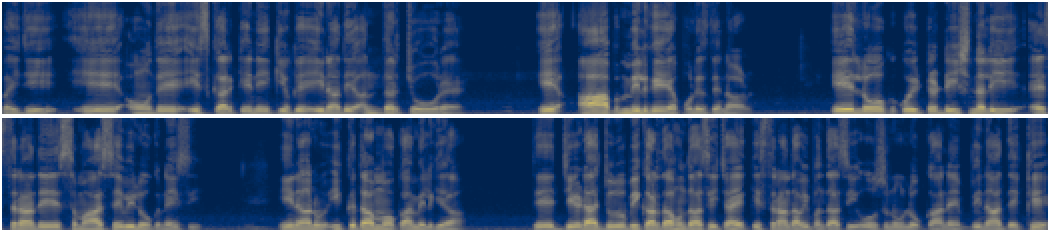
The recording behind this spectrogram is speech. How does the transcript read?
ਬਈ ਜੀ ਇਹ ਆਉਂਦੇ ਇਸ ਕਰਕੇ ਨਹੀਂ ਕਿਉਂਕਿ ਇਹਨਾਂ ਦੇ ਅੰਦਰ ਚੋਰ ਹੈ। ਇਹ ਆਪ ਮਿਲ ਗਏ ਆ ਪੁਲਿਸ ਦੇ ਨਾਲ। ਇਹ ਲੋਕ ਕੋਈ ਟ੍ਰੈਡੀਸ਼ਨਲੀ ਇਸ ਤਰ੍ਹਾਂ ਦੇ ਸਮਾਜ ਸੇਵੀ ਲੋਕ ਨਹੀਂ ਸੀ। ਇਹਨਾਂ ਨੂੰ ਇੱਕ ਦਾ ਮੌਕਾ ਮਿਲ ਗਿਆ ਤੇ ਜਿਹੜਾ ਜੋ ਵੀ ਕਰਦਾ ਹੁੰਦਾ ਸੀ ਚਾਹੇ ਕਿਸ ਤਰ੍ਹਾਂ ਦਾ ਵੀ ਬੰਦਾ ਸੀ ਉਸ ਨੂੰ ਲੋਕਾਂ ਨੇ ਬਿਨਾਂ ਦੇਖੇ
